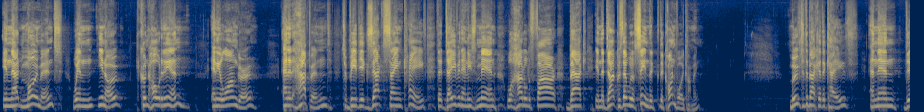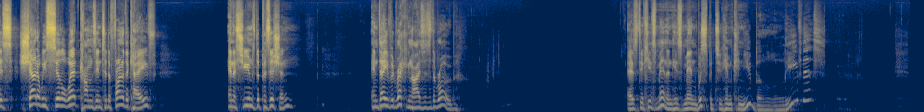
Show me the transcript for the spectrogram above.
in that moment when, you know, he couldn't hold it in any longer. And it happened to be the exact same cave that David and his men were huddled far back in the dark because they would have seen the, the convoy coming. Moved to the back of the cave, and then this shadowy silhouette comes into the front of the cave and assumes the position. And David recognizes the robe. As did his men, and his men whispered to him, Can you believe this?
